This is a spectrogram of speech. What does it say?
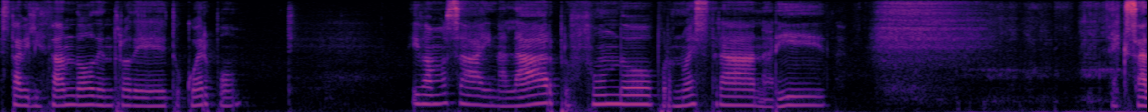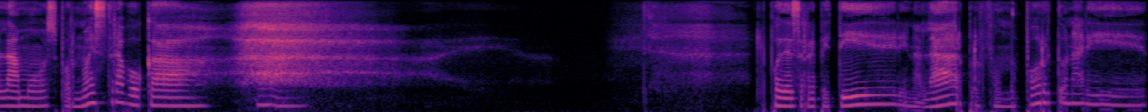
estabilizando dentro de tu cuerpo. Y vamos a inhalar profundo por nuestra nariz Exhalamos por nuestra boca. Lo puedes repetir, inhalar profundo por tu nariz.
